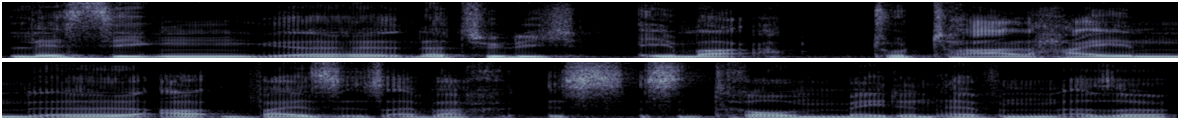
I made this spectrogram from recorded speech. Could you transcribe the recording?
lässigen, äh, natürlich immer total heilen äh, Art und Weise ist einfach, ist, ist ein Traum made in heaven. Also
